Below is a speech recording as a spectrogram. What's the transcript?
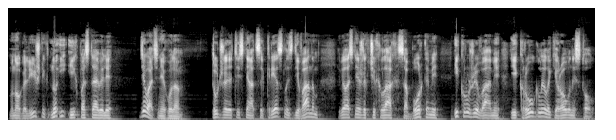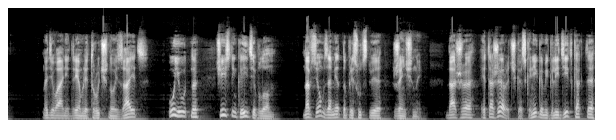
много лишних, но и их поставили. Девать некуда. Тут же теснятся кресла с диваном в белоснежных чехлах с оборками и кружевами и круглый лакированный стол. На диване дремлет ручной заяц. Уютно, чистенько и теплом. На всем заметно присутствие женщины. Даже этажерочка с книгами глядит как-то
